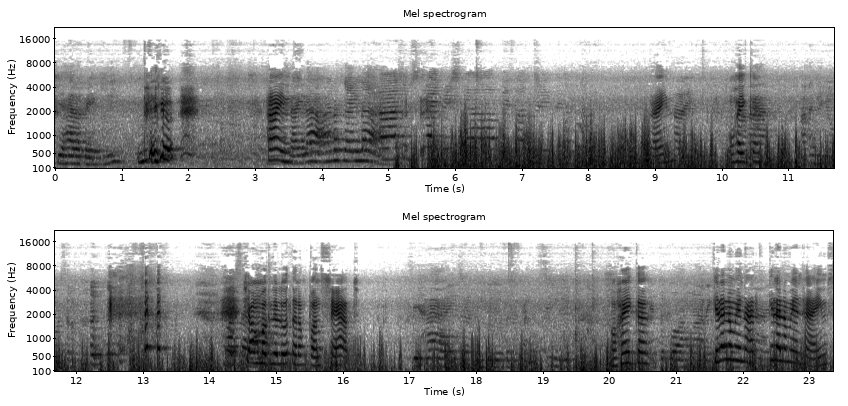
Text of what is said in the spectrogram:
Si Harapeki. Bega. Hi. Kayla, ano Kayla? Ah, subscribers na 500. Hi. Hi. Oh, hi ka. Hindi niyo masarap? Siya ang magluluto ng pansit. Si Hi, sa nagluluto ng pansit. Oh, hi ka. Ito po ang. Kilala mo yan, kilala mo yan, Heinz?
